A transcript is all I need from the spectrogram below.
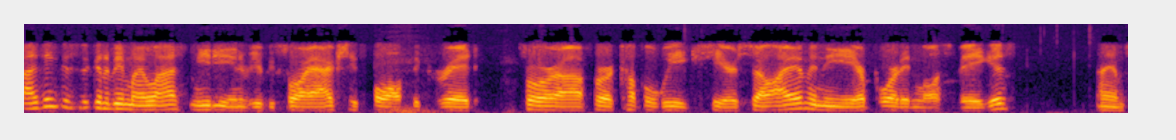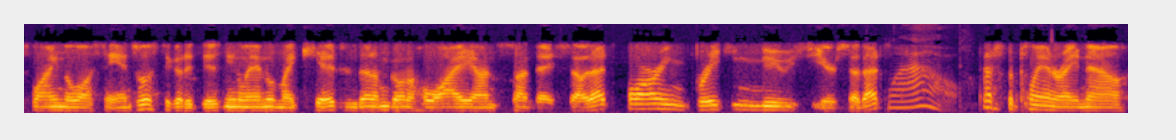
I think this is going to be my last media interview before I actually fall off the grid for uh, for a couple weeks here. So I am in the airport in Las Vegas. I am flying to Los Angeles to go to Disneyland with my kids, and then I'm going to Hawaii on Sunday. So that's barring breaking news here. So that's Wow. that's the plan right now.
